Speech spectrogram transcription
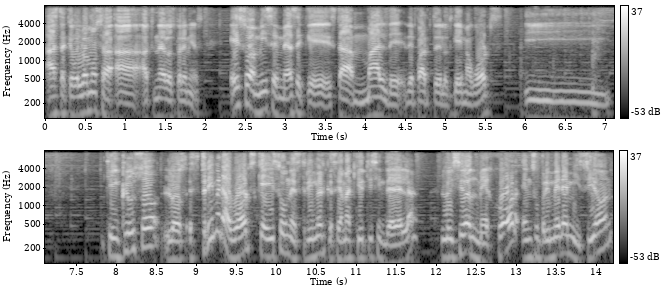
hasta que volvamos a, tener los premios. Eso a mí se me hace que está mal de, parte de los Game Awards. Y que incluso los Streamer Awards que hizo un streamer que se llama Cutie Cinderella lo hicieron mejor en su primera emisión,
